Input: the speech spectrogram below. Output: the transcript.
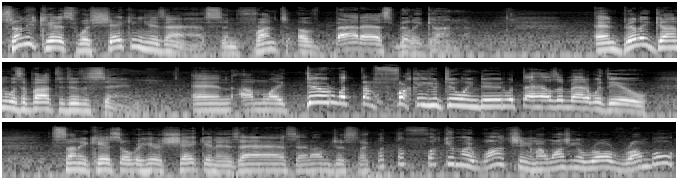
Sonny Kiss was shaking his ass in front of badass Billy Gunn. And Billy Gunn was about to do the same. And I'm like, dude, what the fuck are you doing, dude? What the hell's the matter with you? Sonny Kiss over here shaking his ass, and I'm just like, what the fuck am I watching? Am I watching a Royal Rumble?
